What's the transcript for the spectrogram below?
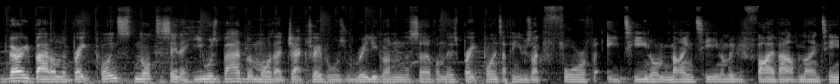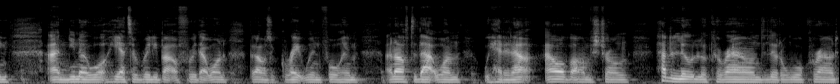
very bad on the break points. Not to say that he was bad, but more that Jack Draper was really good on the serve on those break points. I think he was like 4 of 18 or 19 or maybe 5 out of 19. And you know what? He had to really battle through that one, but that was a great win for him. And after that one, we headed out, out of Armstrong, had a little look around, a little walk around.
